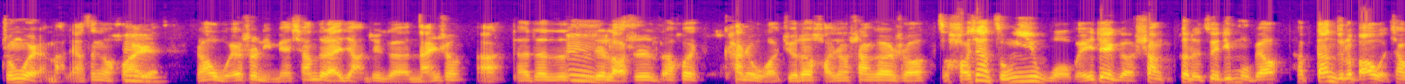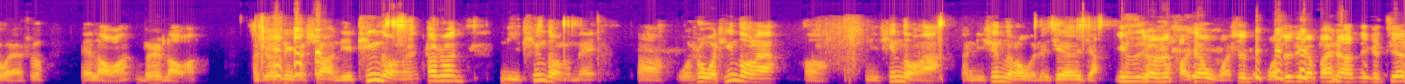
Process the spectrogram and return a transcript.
中国人嘛，两三个华人。然后我又是里面相对来讲这个男生啊，他他他这老师他会看着我，觉得好像上课的时候好像总以我为这个上课的最低目标。他单独的把我叫过来说：“哎，老王不是老王，他说那个少，你听懂了？他说你听懂了没？啊，我说我听懂了呀。”哦，你听懂了啊？你听懂了，我就接着讲，意思就是好像我是我是这个班上那个接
